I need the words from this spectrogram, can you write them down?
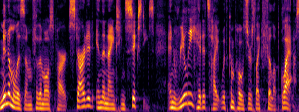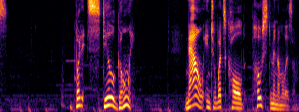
Minimalism, for the most part, started in the 1960s and really hit its height with composers like Philip Glass. But it's still going. Now into what's called post minimalism.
